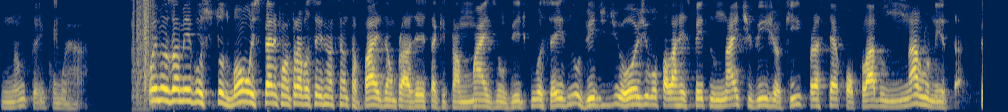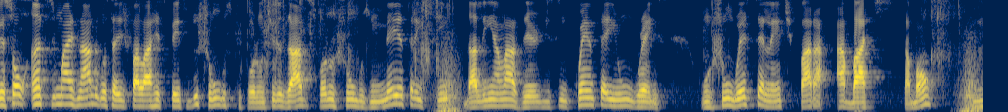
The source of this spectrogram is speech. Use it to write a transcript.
Não tem como errar. Oi, meus amigos, tudo bom? Espero encontrar vocês na Santa Paz. É um prazer estar aqui para mais um vídeo com vocês. No vídeo de hoje vou falar a respeito do Night Vision aqui para ser acoplado na luneta. Pessoal, antes de mais nada, gostaria de falar a respeito dos chumbos que foram utilizados. Foram chumbos 635 da linha Lazer de 51 grains. Um chumbo excelente para abates, tá bom?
